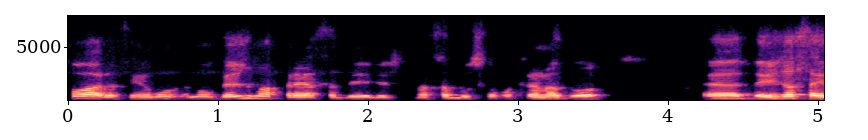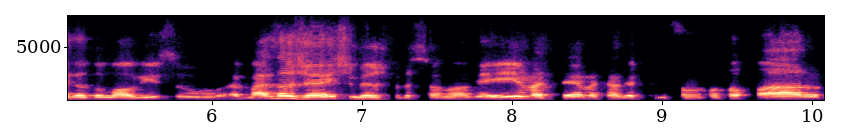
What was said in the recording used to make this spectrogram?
fora. Assim, eu, não, eu não vejo uma pressa deles nessa busca com o treinador. É, desde a saída do Maurício, é mais a gente mesmo pressionando. E aí, vai ter, vai ter a definição quanto ao Faro.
